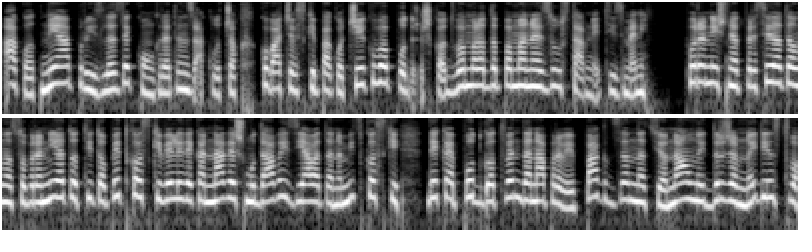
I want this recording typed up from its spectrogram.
ако од неа произлезе конкретен заклучок. Ковачевски пак очекува поддршка од ВМРО ДПМН за уставните измени. Поранешниот председател на Собранијето Тито Петковски вели дека Надеж му дава изјавата на Мицковски дека е подготвен да направи пакт за национално и државно единство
